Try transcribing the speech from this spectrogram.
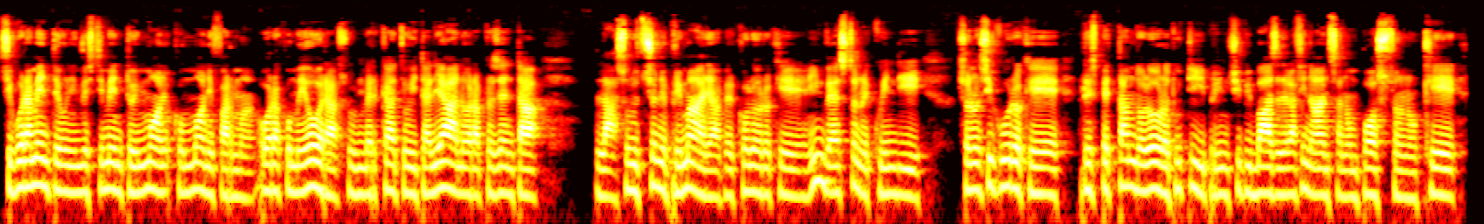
Sicuramente un investimento Mon- con Monifarm ora come ora sul mercato italiano rappresenta la soluzione primaria per coloro che investono e quindi sono sicuro che rispettando loro tutti i principi base della finanza non possono che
